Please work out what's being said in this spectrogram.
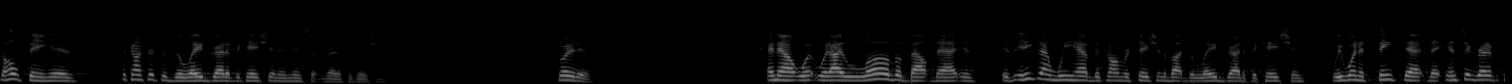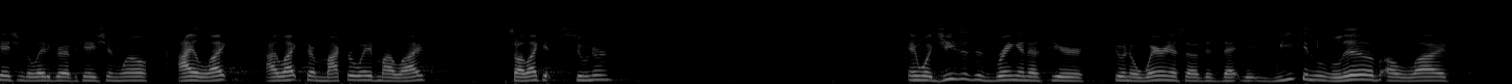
the, whole thing is it's the concept of delayed gratification and instant gratification. That's what it is. And now, what, what I love about that is, is anytime we have the conversation about delayed gratification, we want to think that, that instant gratification, delayed gratification, well, I like, I like to microwave my life, so I like it sooner. And what Jesus is bringing us here to an awareness of is that we can live a life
